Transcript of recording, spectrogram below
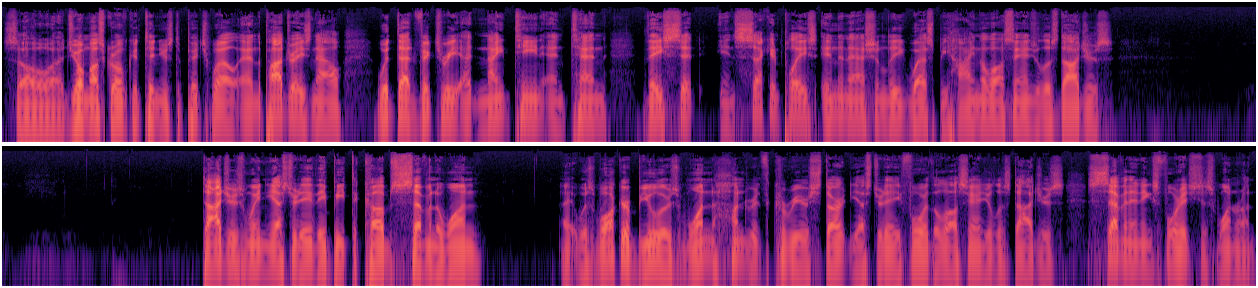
So uh, Joe Musgrove continues to pitch well, and the Padres now, with that victory at 19 and 10, they sit in second place in the National League West behind the Los Angeles Dodgers. Dodgers win yesterday. They beat the Cubs seven to one. Uh, it was Walker Buehler's 100th career start yesterday for the Los Angeles Dodgers. Seven innings, four hits, just one run.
